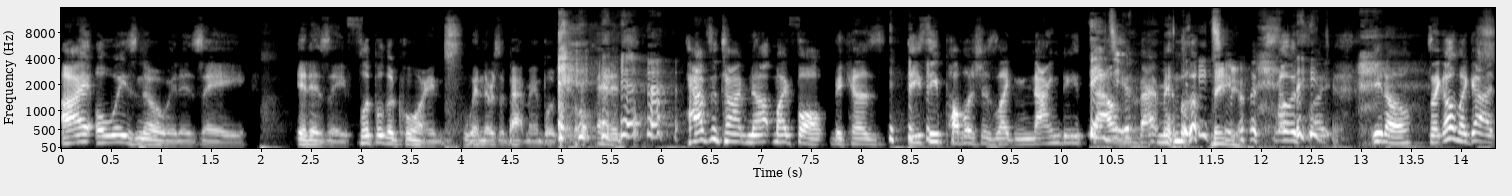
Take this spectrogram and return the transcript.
I always know it is a it is a flip of the coin when there's a Batman book, and it's half the time not my fault because DC publishes like ninety They. Batman books. They They do. do. so it's They like you know, it's like oh my god,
